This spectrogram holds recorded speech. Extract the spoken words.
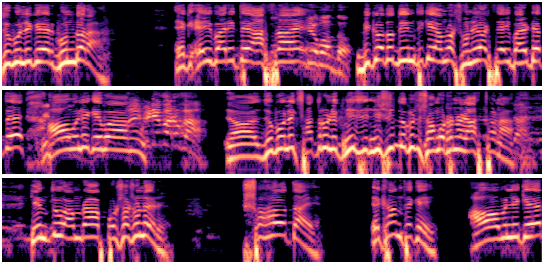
যুবলীগের গুন্ডরা এই বাড়িতে আশ্রয় বিগত দিন থেকে আমরা শুনে আসছি এই বাড়িটাতে আওয়ামী লীগ এবং যুবলীগ ছাত্রলীগ নিষি- নিষিদ্ধ কিছু সংগঠনের আস্থা না কিন্তু আমরা প্রশাসনের সহায়তায় এখান থেকে আওয়ামী লীগের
